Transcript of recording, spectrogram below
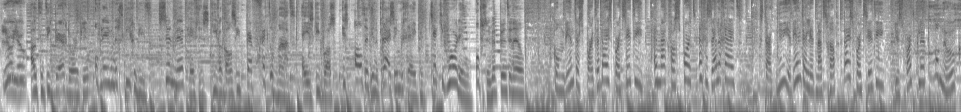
Jojo. Authentiek bergdorpje of levendig skigebied. Sunweb heeft een skivakantie perfect op maat. En je skipas is altijd in de prijs inbegrepen. Check je voordeel op sunweb.nl. Kom wintersporten bij Sport City en maak van sport een gezelligheid. Start nu je winterlidmaatschap bij Sport City, je sportclub om de hoek.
